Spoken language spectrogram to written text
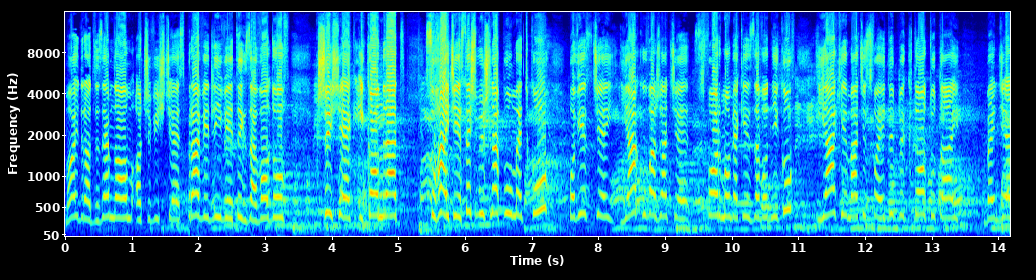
Moi drodzy, ze mną oczywiście sprawiedliwy tych zawodów Krzysiek i Konrad. Słuchajcie, jesteśmy już na półmetku. Powiedzcie, jak uważacie z formą, jakie jest zawodników i jakie macie swoje typy, kto tutaj będzie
